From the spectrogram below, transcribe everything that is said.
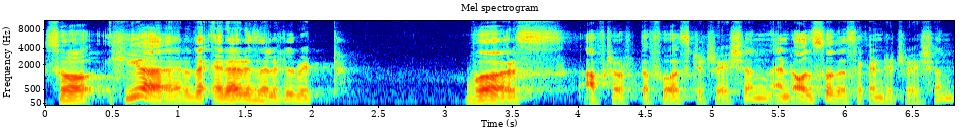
So, here the error is a little bit worse after the first iteration and also the second iteration.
